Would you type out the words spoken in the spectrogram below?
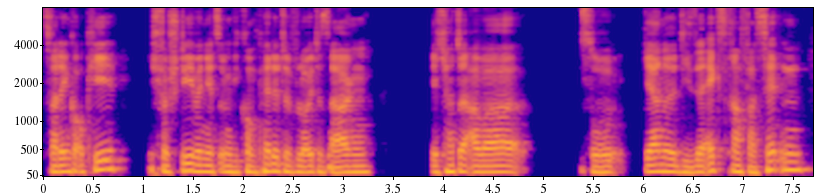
zwar denke, okay, ich verstehe, wenn jetzt irgendwie competitive Leute sagen, ich hatte aber so gerne diese extra Facetten,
